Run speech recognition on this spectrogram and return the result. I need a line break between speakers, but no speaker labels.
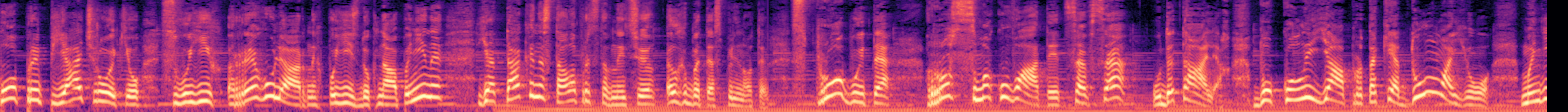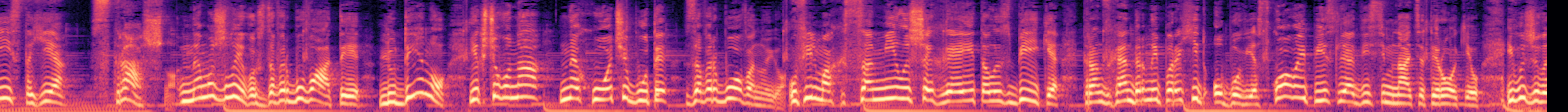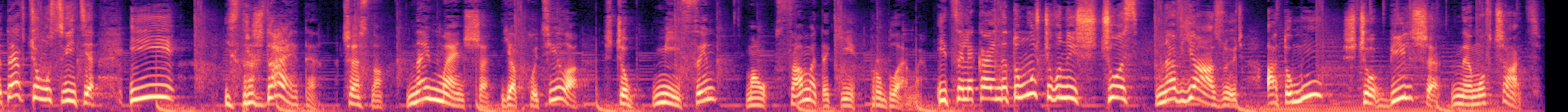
Попри 5 років своїх регулярних поїздок на Апеніни, я так і не стала представницею ЛГБТ спільноти. Спробуйте розсмакувати це все у деталях. Бо коли я про таке думаю, мені стає страшно. Неможливо завербувати людину, якщо вона не хоче бути завербованою. У фільмах самі лише геї та лесбійки. Трансгендерний перехід обов'язковий після 18 років. І ви живете в цьому світі і, і страждаєте. Чесно, найменше я б хотіла, щоб мій син мав саме такі проблеми. І це лякає не тому, що вони щось нав'язують, а тому, що більше не мовчать.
